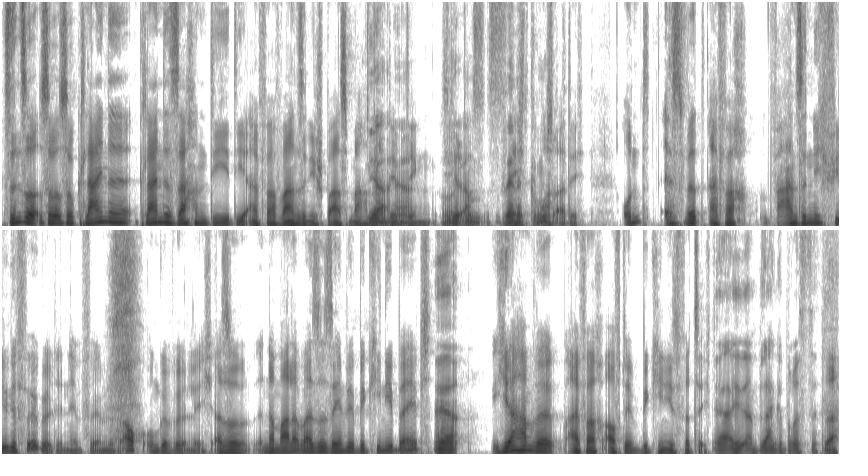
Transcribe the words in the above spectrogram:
sind so, so, so kleine, kleine Sachen, die, die einfach wahnsinnig Spaß machen Ja, an dem ja. Ding. So, das ist echt großartig. Und es wird einfach wahnsinnig viel gevögelt in dem Film. Das ist auch ungewöhnlich. Also normalerweise sehen wir Bikini-Babes. Ja, Hier haben wir einfach auf die Bikinis verzichtet. ja, blanke Brüste. Ja.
